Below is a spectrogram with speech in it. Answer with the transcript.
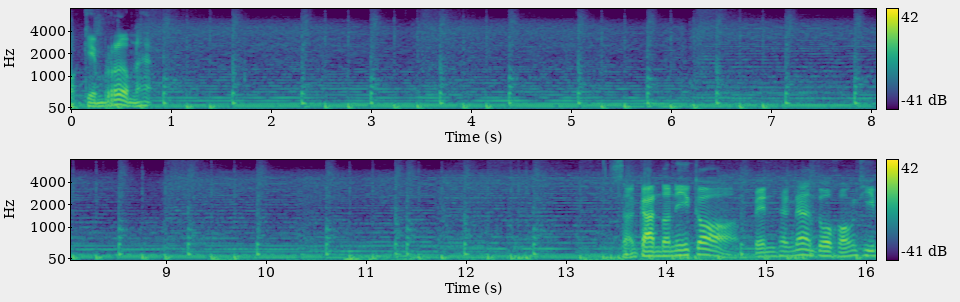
อเกมเริ่มนะฮะสถานการณ์ตอนนี้ก็เป็นทางด้านตัวของทีม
